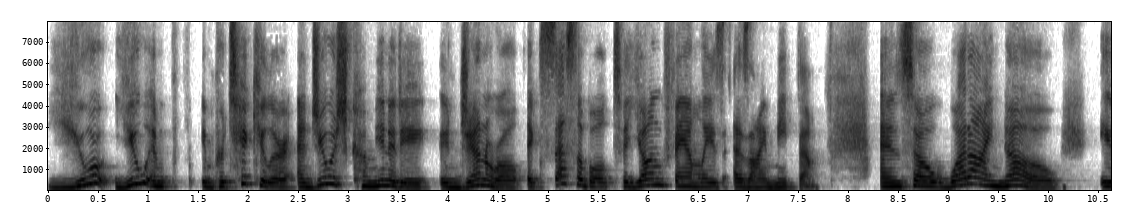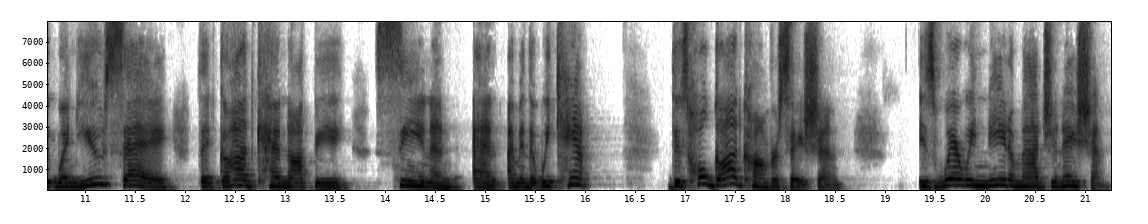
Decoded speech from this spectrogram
you you in, in particular and Jewish community in general accessible to young families as I meet them. And so what I know it, when you say that God cannot be seen and and I mean that we can't this whole God conversation is where we need imagination.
